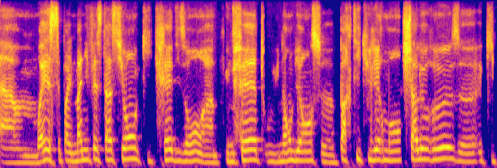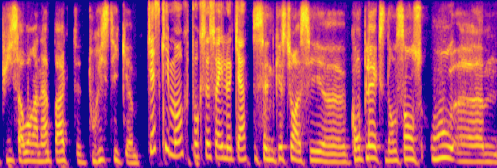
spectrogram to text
ben, ouais, c'est pas une manifestation qui crée, disons, une fête ou une ambiance particulièrement chaleureuse euh, qui puisse avoir un impact touristique. Qu'est-ce qui manque pour que ce soit le cas? C'est une question assez euh, complexe dans le sens où euh,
